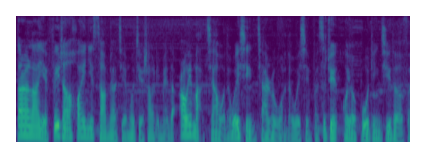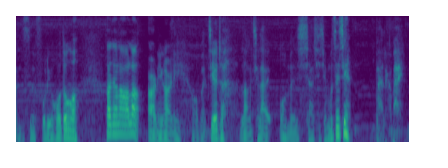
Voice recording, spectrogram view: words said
当然啦，也非常欢迎你扫描节目介绍里面的二维码，加我的微信，加入我的微信粉丝群，会有不定期的粉丝福利活动哦。大江浪啊浪，二零二零，我们接着浪起来。我们下期节目再见，拜了个拜。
